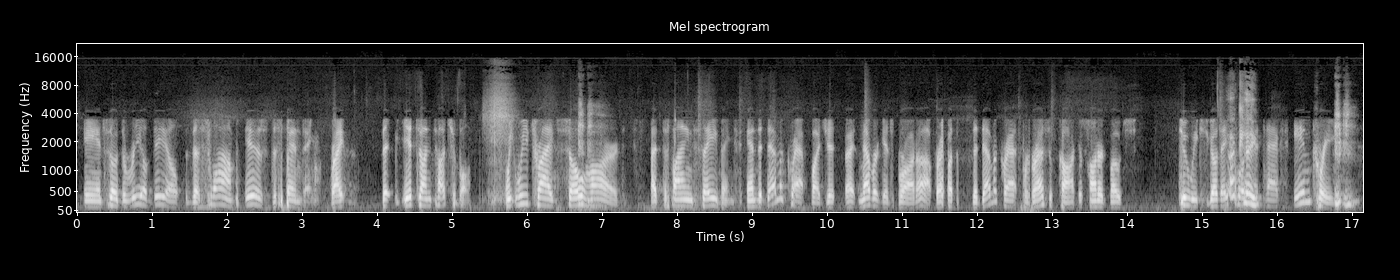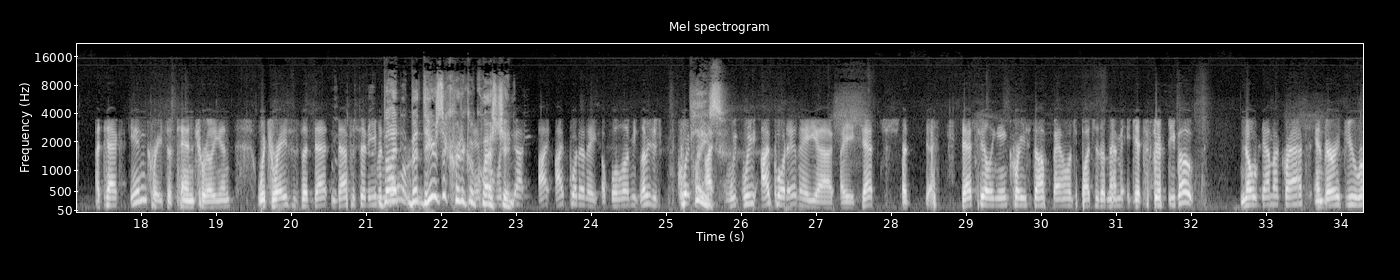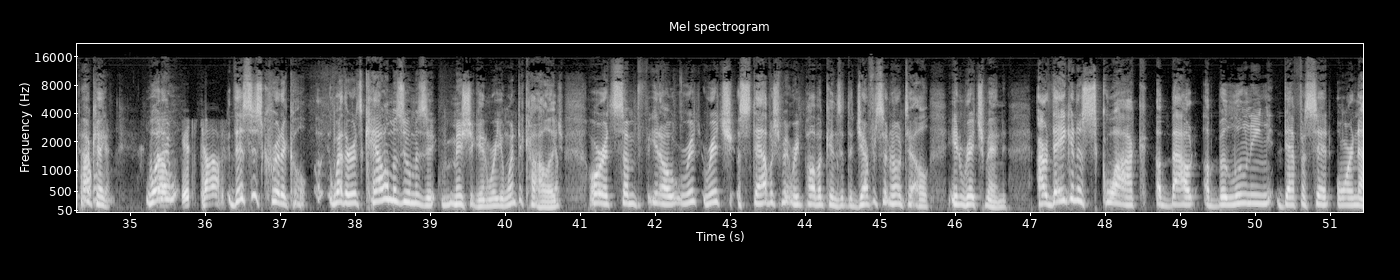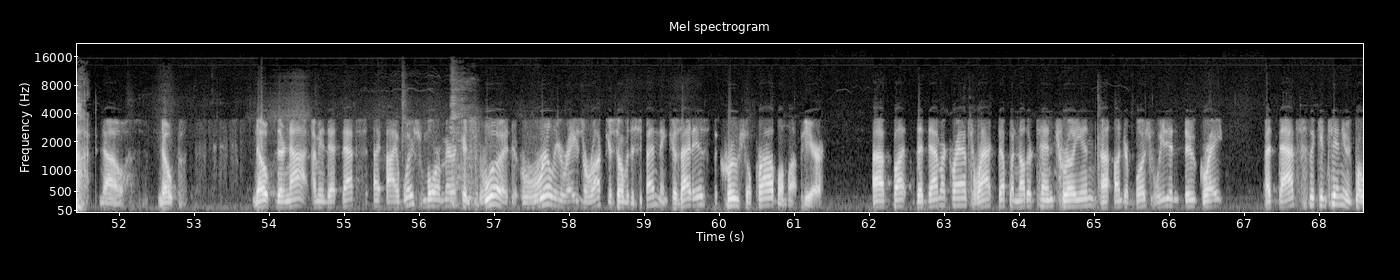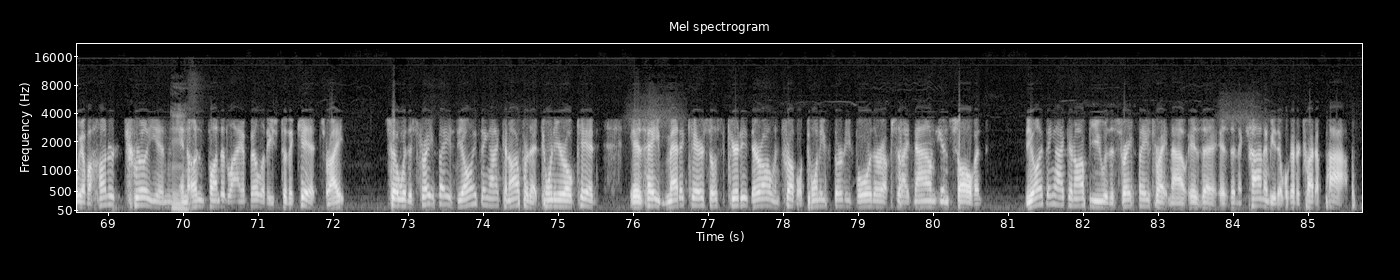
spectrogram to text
And so the real deal, the swamp is the spending, right? It's untouchable. We we tried so hard uh, to find savings. And the Democrat budget uh, never gets brought up, right? But the Democrat Progressive Caucus, 100 votes two weeks ago, they put a tax increase. a tax increase of 10 trillion which raises the debt and deficit even but, more. But here's a critical and question. So got, I, I, put in a well. Let me let me just quick. Please. I, we, we, I put in a uh, a debt a debt ceiling increase stuff balanced budget amendment. It gets 50 votes. No Democrats and very few Republicans. Okay. What so I, it's tough. This is critical. Whether it's Kalamazoo, Michigan, where you went to college, yep. or it's some you know rich, rich establishment Republicans at the Jefferson Hotel in Richmond, are they going to squawk about a ballooning deficit or not? No, nope. Nope, they're not. I mean, that that's. I, I wish more Americans would really raise a ruckus over the spending because that is the crucial problem up here. Uh, but the Democrats racked up another 10 trillion uh, under Bush. We didn't do great. Uh, that's the continuing. But we have 100 trillion mm. in unfunded liabilities to the kids, right? So with a straight face, the only thing I can offer that 20 year old kid is, hey, Medicare, Social Security, they're all in trouble. 2034, they're upside down, insolvent. The only thing I can offer you with a straight face right now is a is an economy that we're going to try to pop,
